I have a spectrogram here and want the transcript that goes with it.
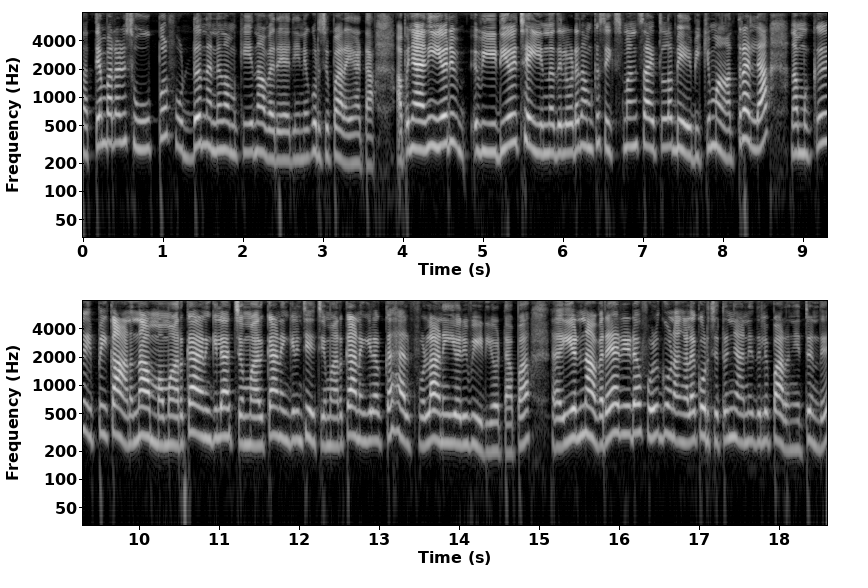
സത്യം പറഞ്ഞ ഒരു സൂപ്പർ ഫുഡ് തന്നെ നമുക്ക് ഈ നവര അരിനെ കുറിച്ച് പറയാം കേട്ടോ. അപ്പോൾ ഞാൻ ഈ ഒരു വീഡിയോ ചെയ്യുന്നതിലൂടെ നമുക്ക് സിക്സ് മന്ത്സ് ആയിട്ടുള്ള ബേബിക്ക് മാത്രമല്ല നമുക്ക് ഇപ്പോൾ ഈ കാണുന്ന അമ്മമാർക്കാണെങ്കിലും അച്ഛന്മാർക്കാണെങ്കിലും ചേച്ചിമാർക്കാണെങ്കിലും ഒക്കെ ഹെൽപ്ഫുള്ളാണ് ഈ ഒരു വീഡിയോ കേട്ടോ. അപ്പോൾ ഈ ഒരു നവരയരിയുടെ ഫുൾ ഗുണങ്ങളെ കുറിച്ചിട്ട് ഞാൻ ഇതിൽ പറഞ്ഞിട്ടുണ്ട്.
